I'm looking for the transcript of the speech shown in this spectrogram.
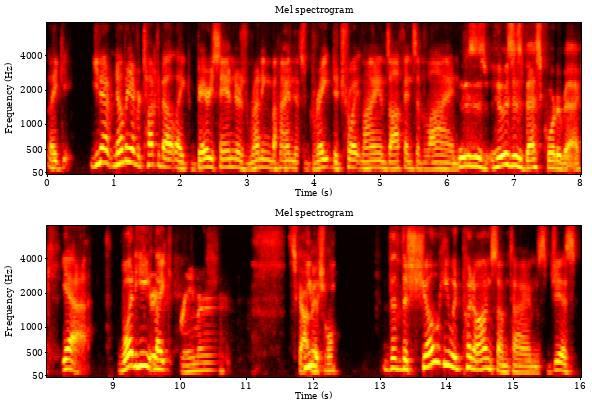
Like you know, nobody ever talked about like Barry Sanders running behind this great Detroit Lions offensive line. Who is his Who is his best quarterback? Yeah. What he like Kramer, Scott He- Mitchell. the the show he would put on sometimes just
